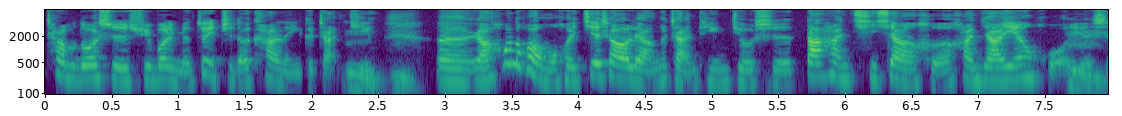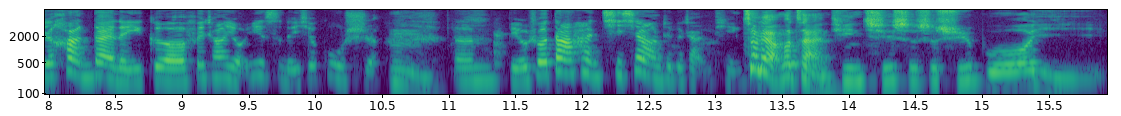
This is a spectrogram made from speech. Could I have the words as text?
差不多是徐博里面最值得看的一个展厅。嗯嗯。呃，然后的话，我们会介绍两个展厅，就是大汉气象和汉家烟火，也嗯是汉代的一个非常有意思的一些故事。嗯，嗯，比如说大汉气象这个展厅，这两个展厅其实是徐博以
